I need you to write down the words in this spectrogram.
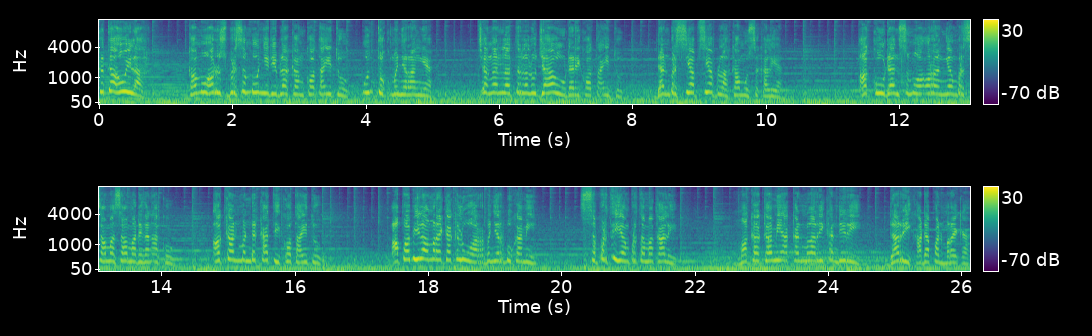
Ketahuilah, kamu harus bersembunyi di belakang kota itu untuk menyerangnya. Janganlah terlalu jauh dari kota itu, dan bersiap-siaplah kamu sekalian. Aku dan semua orang yang bersama-sama dengan aku akan mendekati kota itu. Apabila mereka keluar menyerbu kami, seperti yang pertama kali, maka kami akan melarikan diri dari hadapan mereka.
